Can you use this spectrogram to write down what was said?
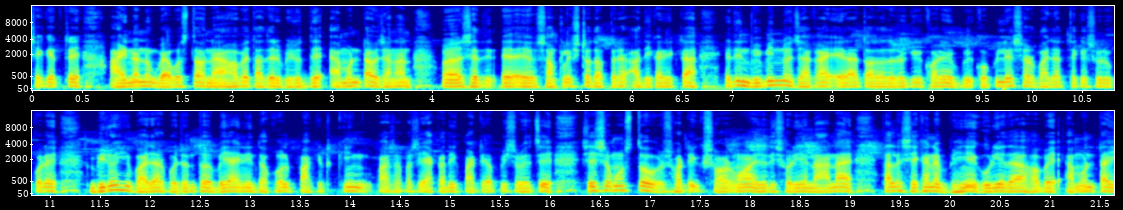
সেক্ষেত্রে আইনানুগ ব্যবস্থাও নেওয়া হবে। তাদের বিরুদ্ধে এমনটাও জানান সেদিন সংশ্লিষ্ট দপ্তরের আধিকারিকরা। এদিন বিভিন্ন জায়গায় এরা তদারকি করে কপিলেশ্বর বাজার থেকে শুরু করে বিরোহী বাজার পর্যন্ত বেআইনি দখল, পার্কিং পাশাপাশি একাধিক পার্টি অফিস রয়েছে। সে সমস্ত সঠিক সময় যদি সরিয়ে না নেয়, তাহলে সেখানে ভেঙে গুড়িয়ে দেওয়া হবে এমনটাই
